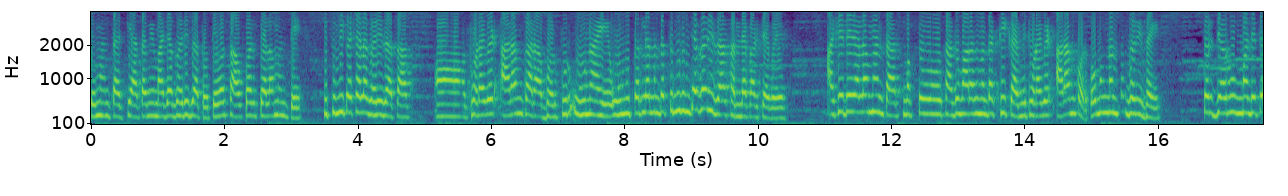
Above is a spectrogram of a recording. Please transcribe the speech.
ते म्हणतात की आता मी माझ्या घरी जातो. तेव्हा सावकार त्याला म्हणते की तुम्ही कशाला घरी जातात? थोडा वेळ आराम करा. भरपूर ऊन आहे. ऊन उतरल्यानंतर तुम्ही तुमच्या घरी जा संध्याकाळच्या वेळेस. असे ते त्याला म्हणतात. मग तो साधू महाराज म्हणतात ठीक आहे मी थोडा वेळ आराम करतो मग नंतर घरी जाईल. तर ज्या रूममध्ये ते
